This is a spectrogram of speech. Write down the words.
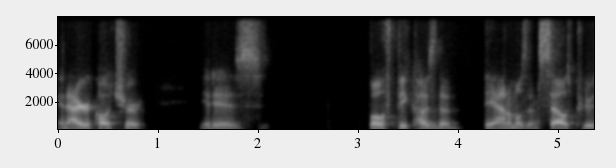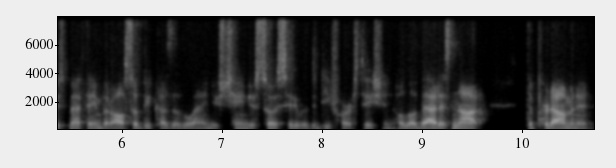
in agriculture. It is both because the, the animals themselves produce methane, but also because of the land use change associated with the deforestation. Although that is not the predominant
